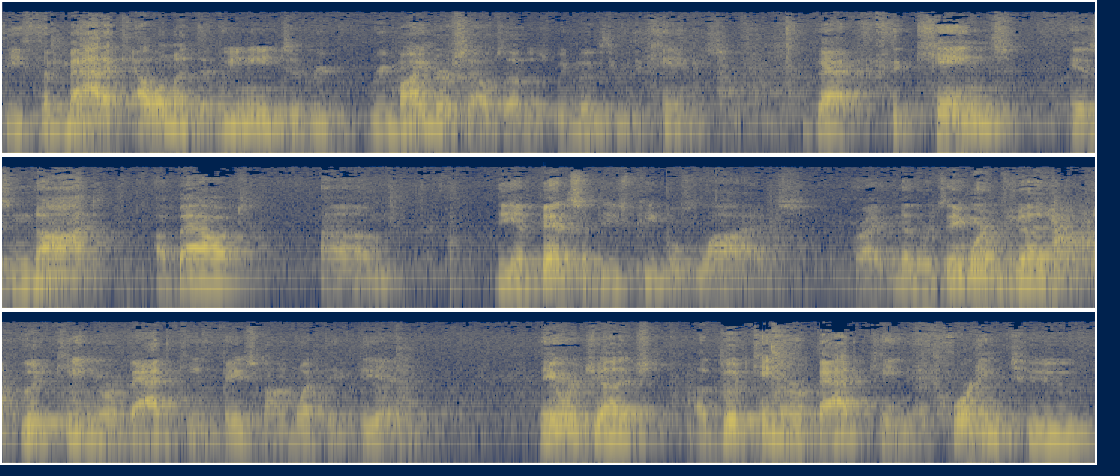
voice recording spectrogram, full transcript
the thematic element that we need to re- remind ourselves of as we move through the kings. That the kings is not about um, the events of these people's lives, right? In other words, they weren't judged a good king or a bad king based on what they did. They were judged a good king or a bad king according to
